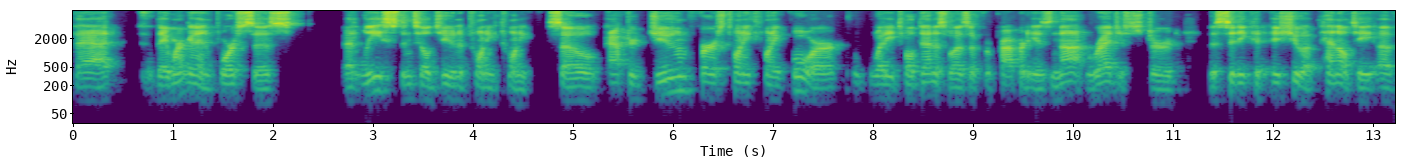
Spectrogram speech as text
that they weren't going to enforce this at least until June of 2020. So after June 1st, 2024, what he told Dennis was if a property is not registered, the city could issue a penalty of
